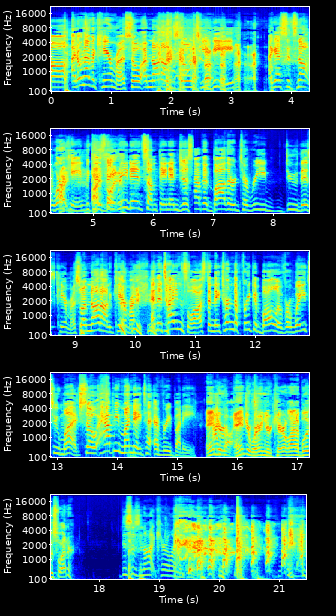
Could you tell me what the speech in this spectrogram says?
Uh, I don't have a camera, so I'm not on Zone TV. I guess it's not working I because thought- they redid something and just haven't bothered to redo this camera. So I'm not on camera. and the Titans lost, and they turned the freaking ball over way too much. So happy Monday to everybody. And I'm you're, gone. and you're wearing your Carolina blue sweater. This is not Carolina Blue.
